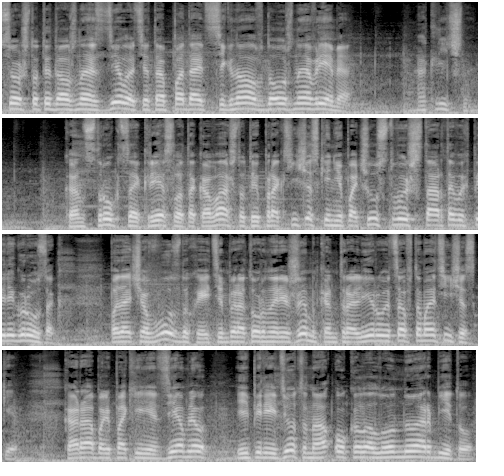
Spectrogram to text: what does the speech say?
Все, что ты должна сделать, это подать сигнал в должное время. Отлично. Конструкция кресла такова, что ты практически не почувствуешь стартовых перегрузок. Подача воздуха и температурный режим контролируются автоматически. Корабль покинет Землю и перейдет на окололунную орбиту.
